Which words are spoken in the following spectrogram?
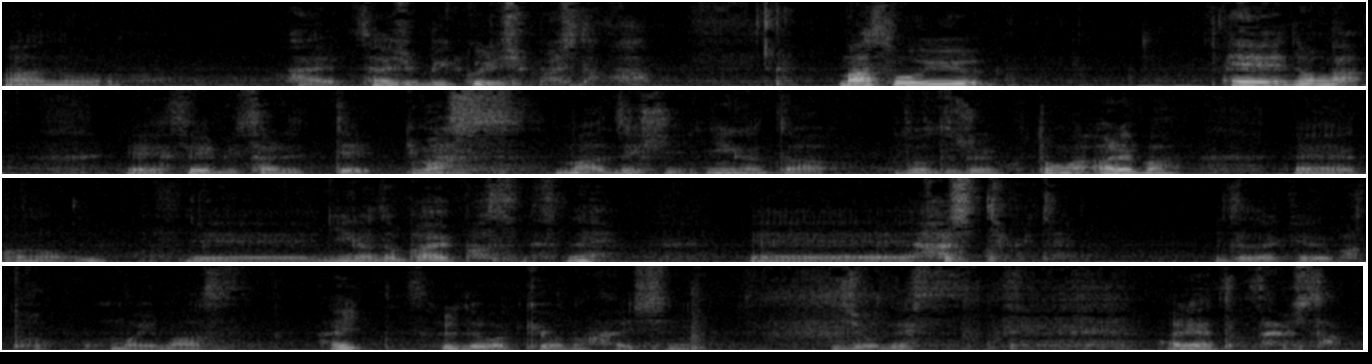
ど、あの、はい、最初びっくりしましたが、まあそういう、えー、のが、えー、整備されています。まあぜひ新潟訪れることがあれば、えー、この、え、新潟バイパスですね、え、走ってみていただければと思います。はい。それでは今日の配信以上です。ありがとうございました。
